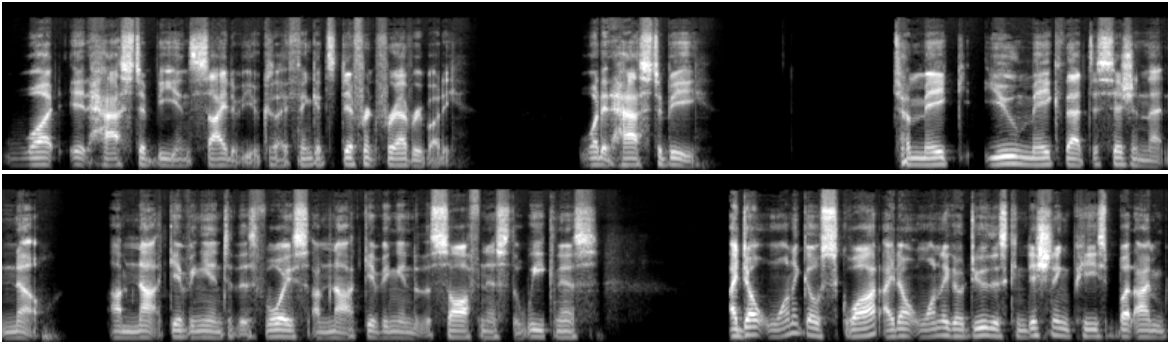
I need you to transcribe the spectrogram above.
what it has to be inside of you because I think it's different for everybody. What it has to be to make you make that decision that no, I'm not giving in to this voice. I'm not giving into the softness, the weakness. I don't want to go squat. I don't want to go do this conditioning piece, but I'm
